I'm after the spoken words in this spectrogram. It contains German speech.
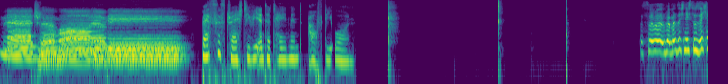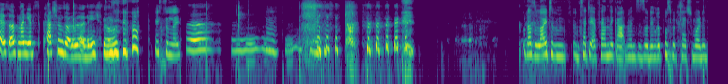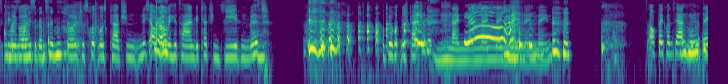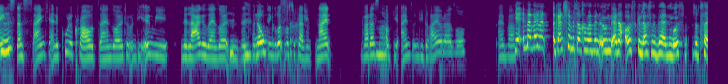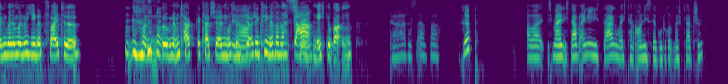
Bachelor Wannabe. Bestes Trash-TV-Entertainment auf die Ohren. Das ist, wenn, man, wenn man sich nicht so sicher ist, ob man jetzt klatschen soll oder nicht. So. Nicht so leicht. Oder so Leute im, im ZDF-Fernsehgarten, wenn sie so den Rhythmus mitklatschen wollen und sie Oh kriegen mein das aber nicht so ganz hin. Deutsches Rhythmusklatschen. Nicht auf Ja. irgendwelche Zahlen. Wir klatschen jeden mit. Ob wir rhythmisch klatschen können? Nein, nein, nein, nein, nein, nein, nein. Ist auch bei Konzerten, wo Mhm, du mhm. denkst, dass es eigentlich eine coole Crowd sein sollte und die irgendwie in der Lage sein sollten, den vernünftigen Rhythmus zu klatschen. Nein. War das Nein. auf die 1 und die 3 oder so? Einfach. Ja, immer wenn man, ganz schlimm ist auch immer, wenn irgendeiner ausgelassen werden muss, sozusagen, wenn immer nur jeder zweite von irgendeinem Takt geklatscht werden muss Ja. und die Leute kriegen das einfach gar schwer. nicht gebacken. Ja, das ist einfach RIP. Aber ich meine, ich darf eigentlich nichts sagen, weil ich kann auch nicht sehr gut rhythmisch klatschen.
